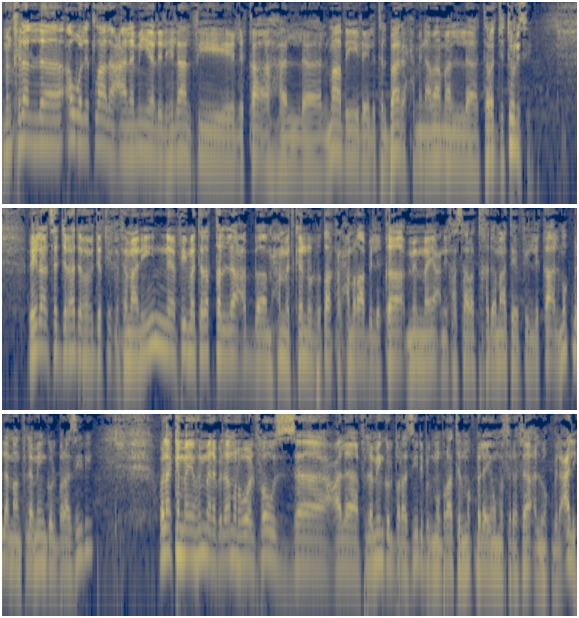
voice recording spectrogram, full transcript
من خلال آه، أول إطلالة عالمية للهلال في لقائه الماضي ليلة البارحة من أمام الترجي التونسي. الهلال سجل هدفه في الدقيقة 80 فيما تلقى اللاعب محمد كنو البطاقة الحمراء باللقاء مما يعني خسارة خدماته في اللقاء المقبل أمام فلامينغو البرازيلي. ولكن ما يهمنا بالأمر هو الفوز آه، على فلامينغو البرازيلي بالمباراة المقبلة يوم الثلاثاء المقبل. علي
